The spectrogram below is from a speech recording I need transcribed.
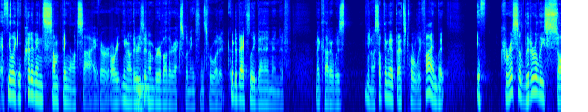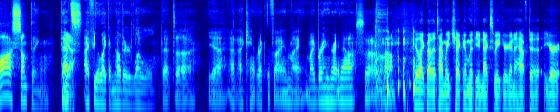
I feel like it could have been something outside, or, or you know, there's a number of other explanations for what it could have actually been. And if Meg thought it was, you know, something that that's totally fine. But if Carissa literally saw something, that's, I feel like another level that, uh, yeah, I, I can't rectify in my, my brain right now. So I don't know. I feel like by the time we check in with you next week, you're gonna have to you're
